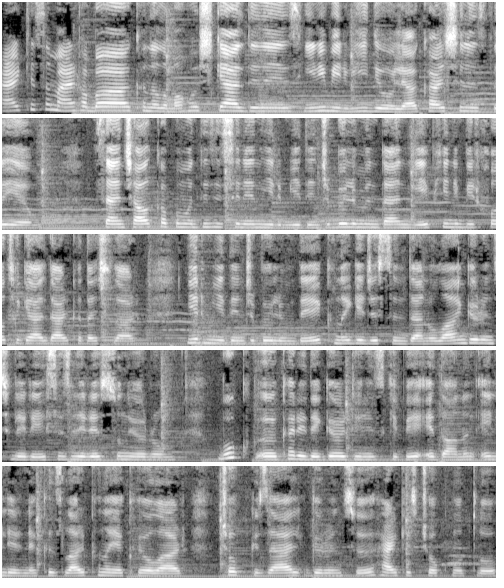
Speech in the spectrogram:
Herkese merhaba, kanalıma hoş geldiniz. Yeni bir videoyla karşınızdayım. Sen Çal Kapımı dizisinin 27. bölümünden yepyeni bir foto geldi arkadaşlar. 27. bölümde kına gecesinden olan görüntüleri sizlere sunuyorum. Bu e, karede gördüğünüz gibi Eda'nın ellerine kızlar kına yakıyorlar. Çok güzel görüntü, herkes çok mutlu.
